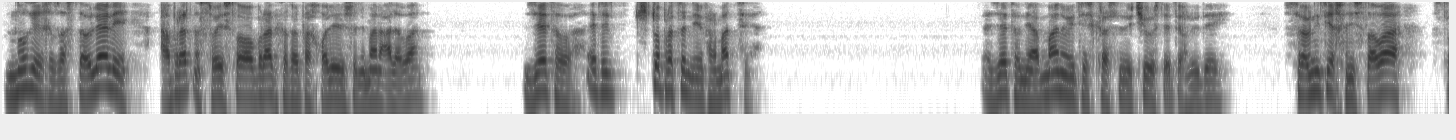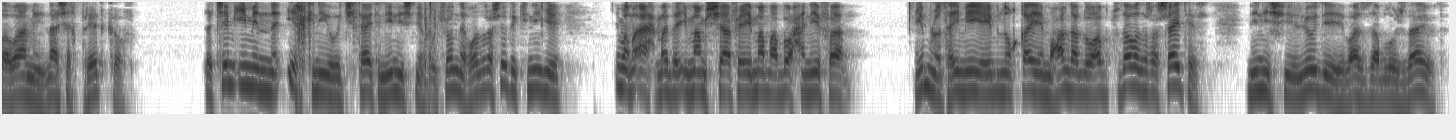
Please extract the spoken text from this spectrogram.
многих заставляли обратно свои слова брать, которые похвалили Сулейман Алаван из этого, это стопроцентная информация. Из этого не обманывайтесь красноречивость этих людей. Сравните их слова словами наших предков. Зачем именно их книги вы читаете, нынешних ученых? Возвращайте книги имама Ахмада, имам Шафи, имам Абу Ханифа, Ибн Таймия, Ибн Кайм, Мухаммад Абдулхаб. Туда возвращайтесь. Нынешние люди вас заблуждают.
